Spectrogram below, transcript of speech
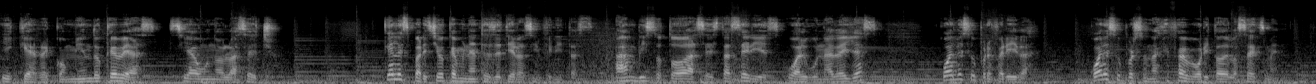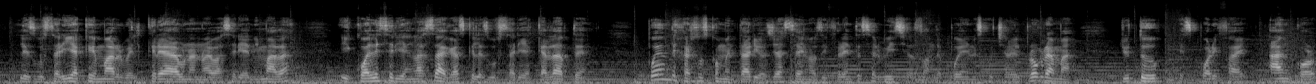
y que recomiendo que veas si aún no lo has hecho. ¿Qué les pareció Caminantes de Tierras Infinitas? ¿Han visto todas estas series o alguna de ellas? ¿Cuál es su preferida? ¿Cuál es su personaje favorito de los X-Men? ¿Les gustaría que Marvel creara una nueva serie animada? y cuáles serían las sagas que les gustaría que adapten. Pueden dejar sus comentarios ya sea en los diferentes servicios donde pueden escuchar el programa, YouTube, Spotify, Anchor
